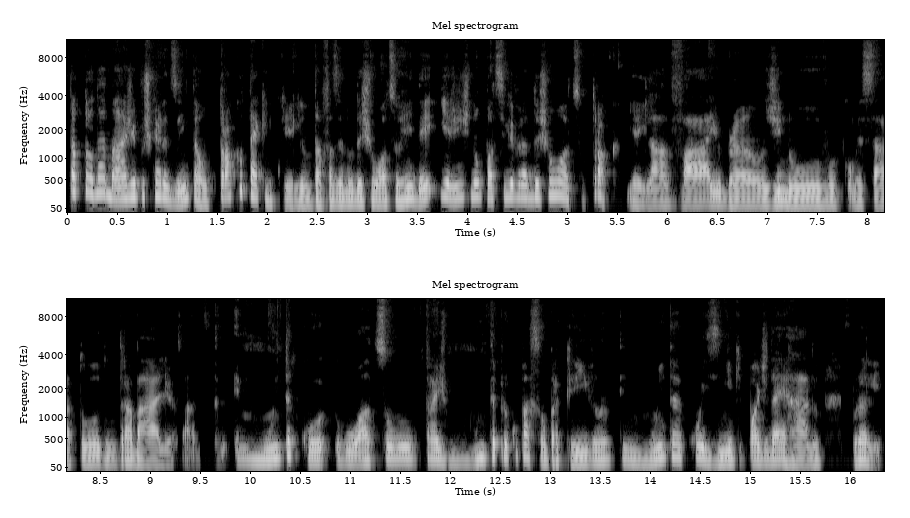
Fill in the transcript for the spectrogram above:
Tá toda a margem para os caras dizer, então, troca o técnico, ele não tá fazendo o Deshaun Watson render e a gente não pode se livrar do Deshaun Watson, troca. E aí lá vai o Browns de novo começar todo um trabalho, sabe? Então, é muita coisa. O Watson traz muita preocupação para Cleveland, tem muita coisinha que pode dar errado por ali.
